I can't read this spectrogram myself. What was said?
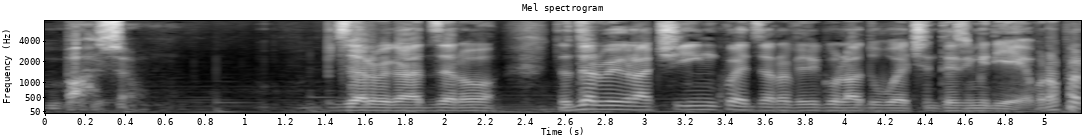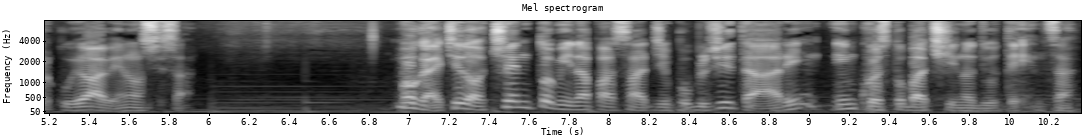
basso. 0,5-0,2 centesimi di euro per cui vabbè non si sa. Ok ci do 100.000 passaggi pubblicitari in questo bacino di utenza.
